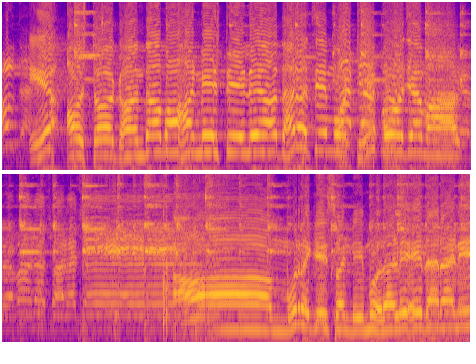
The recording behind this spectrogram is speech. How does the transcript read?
ಹೌದಾ ಏ ಅಷ್ಟ ಗಂಧ ಮಹಾನಿಷ್ಠಿಲೆ ಧರಿಸಿ ಮುಟ್ಟಿ ಪೂಜೆ ಮಾಡು ಆ ಮುರಗಿ ಸೊಂಡಿ ಮುರಳೀಧರಣಿ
